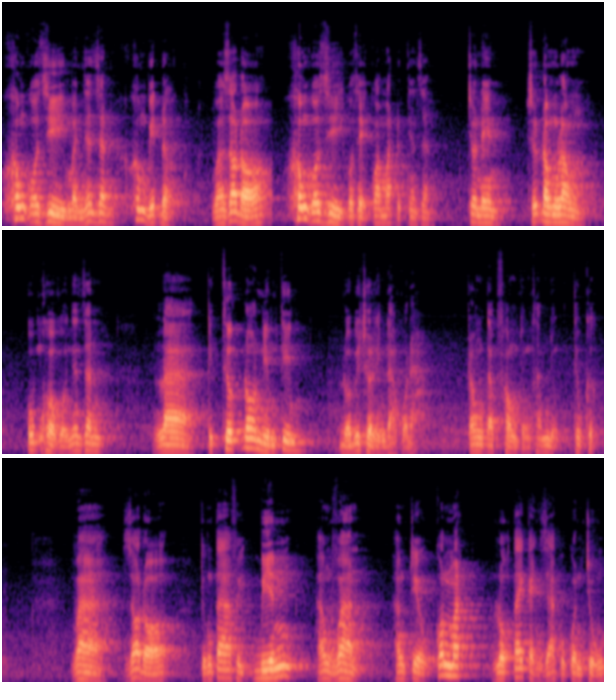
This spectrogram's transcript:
Không có gì mà nhân dân không biết được. Và do đó không có gì có thể qua mắt được nhân dân. Cho nên sự đồng lòng ủng hộ của nhân dân là cái thước đo niềm tin đối với sự lãnh đạo của đảng trong tác phòng chống tham nhũng tiêu cực. Và do đó chúng ta phải biến hàng vạn hàng triệu con mắt lộ tay cảnh giác của quần chúng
